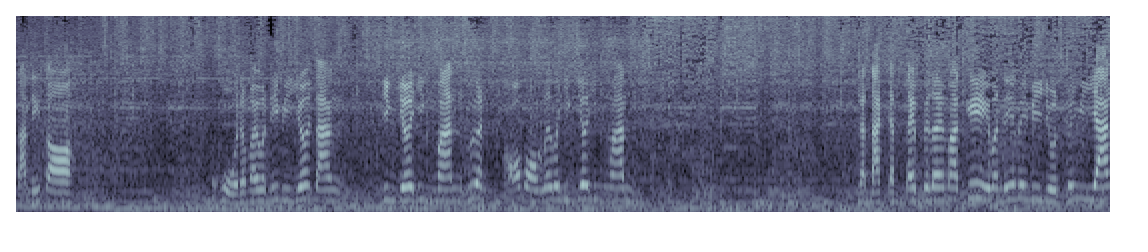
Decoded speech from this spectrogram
ด้านนี้ต่อโอ้โหทำไมวันนี้มีเยอะจังยิ่งเยอะยิ่งมันเพื่อนขอบอกเลยว่ายิ่งเยอะยิ่งมันจัดหนักจัดเต็มไปเลยมากกี้วันนี้ไม่มีหยุดไม่มียัง้ง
